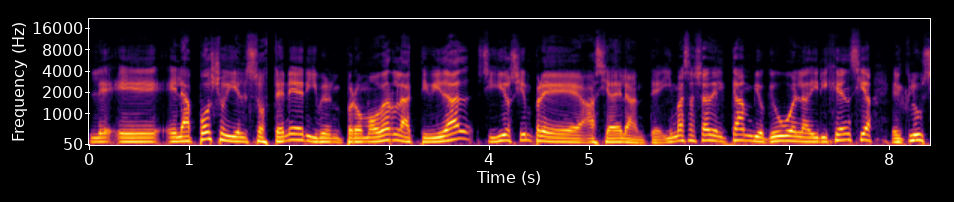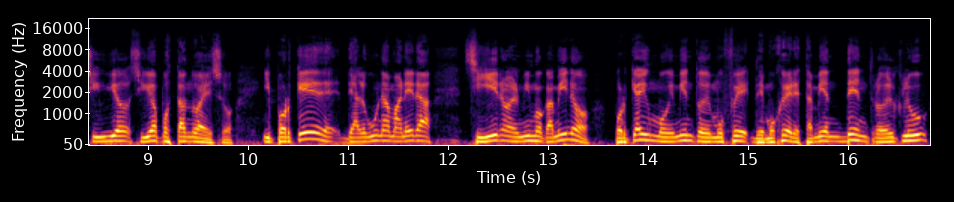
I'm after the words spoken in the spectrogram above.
eh, el apoyo y el sostener y promover la actividad siguió siempre hacia adelante. Y más allá del cambio que hubo en la dirigencia, el club siguió, siguió apostando a eso. ¿Y por qué de, de alguna manera siguieron el mismo camino? Porque hay un movimiento de, mufe- de mujeres también dentro del club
